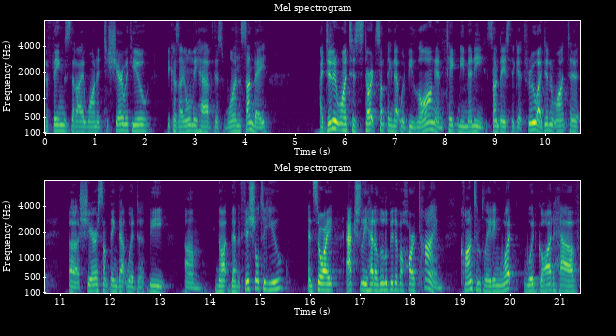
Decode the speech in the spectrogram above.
the things that I wanted to share with you because I only have this one Sunday, I didn't want to start something that would be long and take me many Sundays to get through. I didn't want to uh, share something that would be um, not beneficial to you. And so I actually had a little bit of a hard time contemplating what would God have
